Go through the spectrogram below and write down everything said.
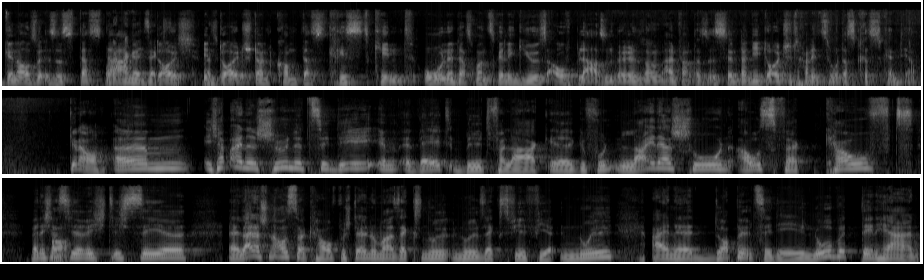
genau so ist es, dass Oder da in, Deutsch, in Deutschland kommt das Christkind, ohne dass man es religiös aufblasen will, sondern einfach, das ist dann die deutsche Tradition, das Christkind, ja. Genau. Ähm, ich habe eine schöne CD im Weltbildverlag äh, gefunden. Leider schon ausverkauft, wenn ich das oh. hier richtig sehe. Äh, leider schon ausverkauft. Bestellnummer 6006440. Eine Doppel-CD. Lobet den Herrn.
